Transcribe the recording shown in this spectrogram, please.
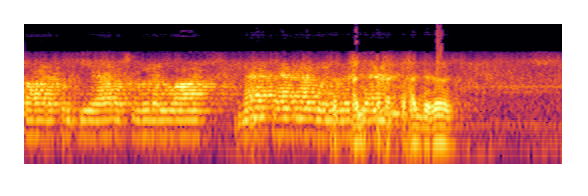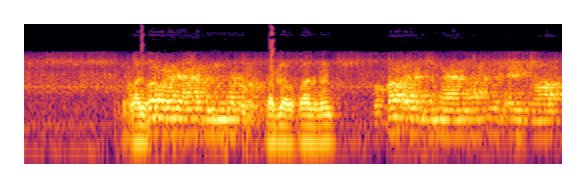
قال قلت يا رسول الله؟ ما كان أول بدء أخبرنا أبو النضر قبل وقال من؟ وقال الإمام أحمد أيضا.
